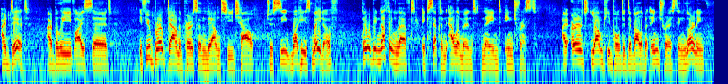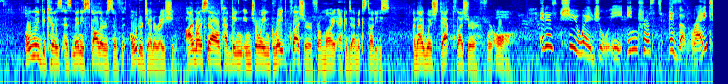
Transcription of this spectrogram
I did. I believe I said, if you broke down the person Liang Qichao to see what he's made of, there would be nothing left except an element named interest. I urge young people to develop an interest in learning only because, as many scholars of the older generation, I myself had been enjoying great pleasure from my academic studies, and I wish that pleasure for all. It is 趣味主义, interestism, right?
